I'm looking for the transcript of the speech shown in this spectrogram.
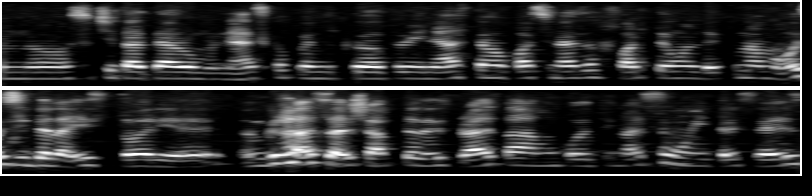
în uh, societatea românească, pentru că pe mine asta mă pasionează foarte mult de când am auzit de la istorie în clasa 7 despre asta, am continuat să mă interesez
